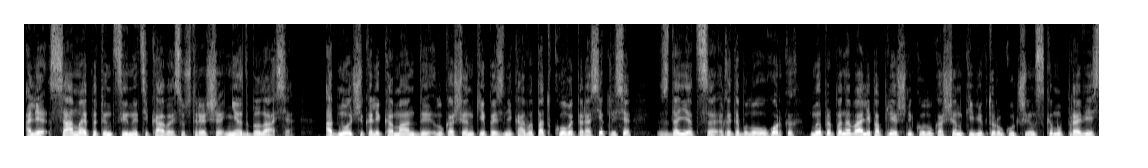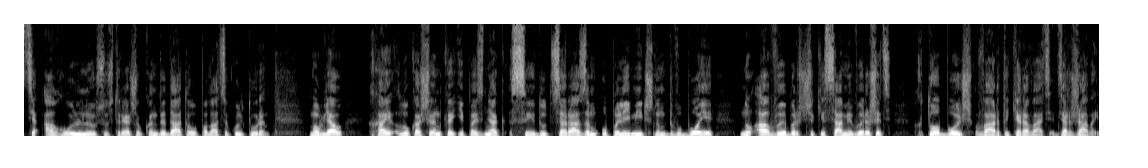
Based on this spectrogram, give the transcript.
Але самая патэнцыйна цікавая сустрэча не адбылася. Аднойчы, калі каманды Лукашэнкі і пазняка выпадкова перасекліся, здаецца, гэта было ў горках, мы прапанавалі паплечніку Лукашэнкі Віктору Кучынскаму правесці агульную сустрэчу кандыдатаў у палацы культуры. Маўляў, хай Лукашенко і пазняк сыдуцца разам у палемічным двубоі, ну а выбаршчыкі самі вырашыць, хто больш варты кіраваць дзяржавай.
